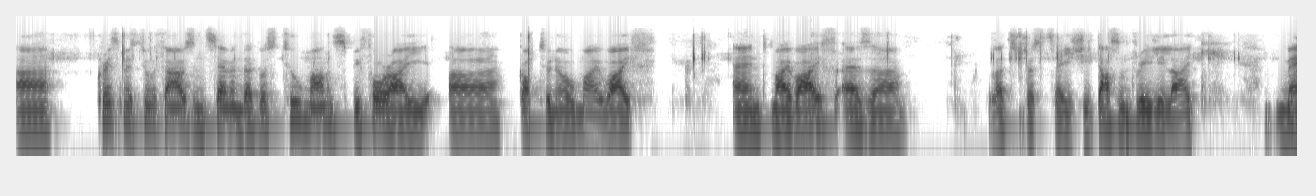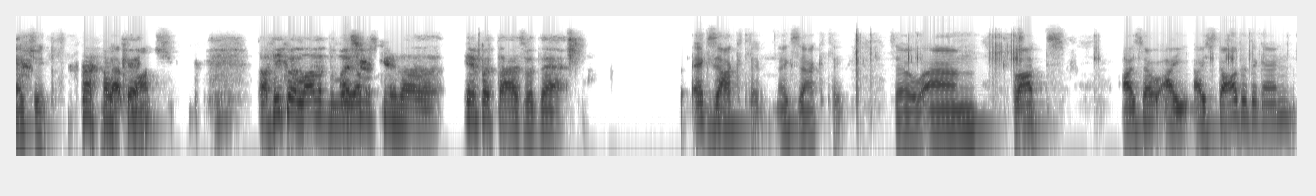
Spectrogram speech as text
Uh, Christmas 2007, that was two months before I uh, got to know my wife. And my wife, as a, let's just say, she doesn't really like magic okay. that much. I think a lot of the listeners can uh, empathize with that. Exactly, exactly. So, um, but so I, I started again.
